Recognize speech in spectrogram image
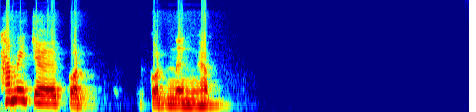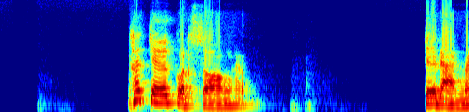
ถ้าไม่เจอกดกดหนึ่งครับ ถ้าเจอกดสองครับ เจอด่านไหม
